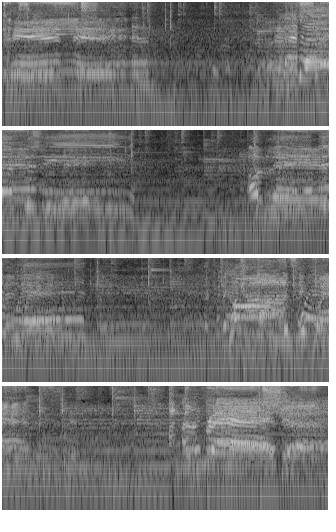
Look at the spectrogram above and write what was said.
consisted necessity of living consequences. Under pressure.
